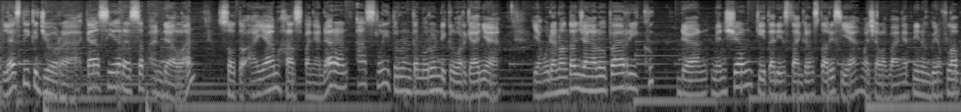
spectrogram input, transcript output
Lesti Kejora kasih resep andalan soto ayam khas Pangandaran asli turun-temurun di keluarganya. Yang udah nonton jangan lupa recook dan mention kita di Instagram Stories ya Masya Allah banget nih nungguin vlog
